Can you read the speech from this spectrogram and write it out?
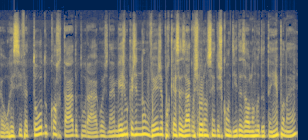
O Recife é todo cortado por águas, né? Mesmo que a gente não veja, porque essas águas foram sendo escondidas ao longo do tempo, né?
